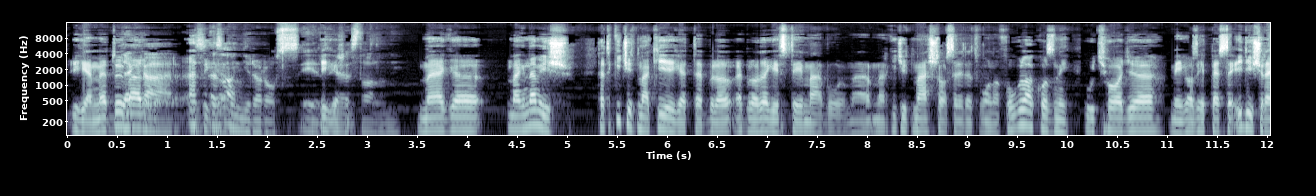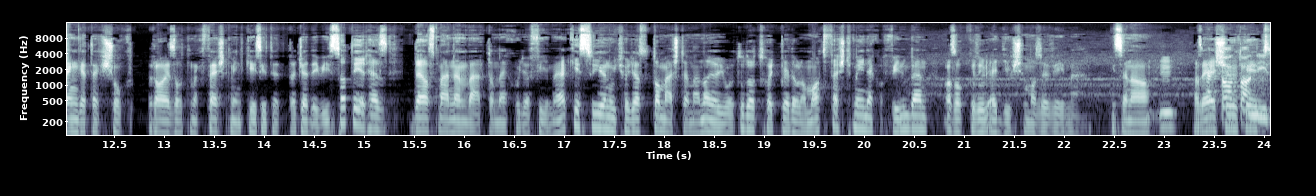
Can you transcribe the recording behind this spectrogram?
Igen, mert ő De már... Kár. Ez, ez annyira rossz érzés igen. ezt hallani. Meg, meg nem is tehát kicsit már kiégett ebből, a, ebből az egész témából, már, már kicsit mással szeretett volna foglalkozni, úgyhogy még azért persze így is rengeteg sok rajzot meg festményt készített a Jedi visszatérhez, de azt már nem várta meg, hogy a film elkészüljön, úgyhogy azt Tamás te már nagyon jól tudod, hogy például a mat festmények a filmben, azok közül egyik sem az övé már. Hiszen a, mhm. az hát első hát két...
